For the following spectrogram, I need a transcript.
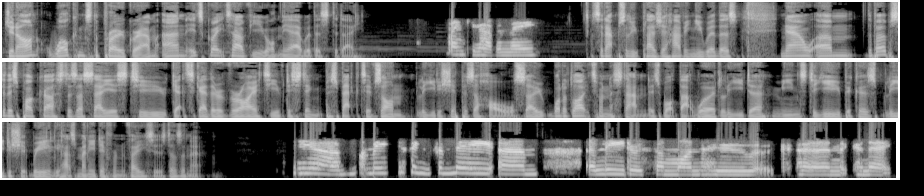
Janan, welcome to the programme and it's great to have you on the air with us today. Thank you for having me. It's an absolute pleasure having you with us. Now, um, the purpose of this podcast, as I say, is to get together a variety of distinct perspectives on leadership as a whole. So, what I'd like to understand is what that word leader means to you, because leadership really has many different faces, doesn't it? Yeah, I mean, I think for me, um, a leader is someone who can connect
